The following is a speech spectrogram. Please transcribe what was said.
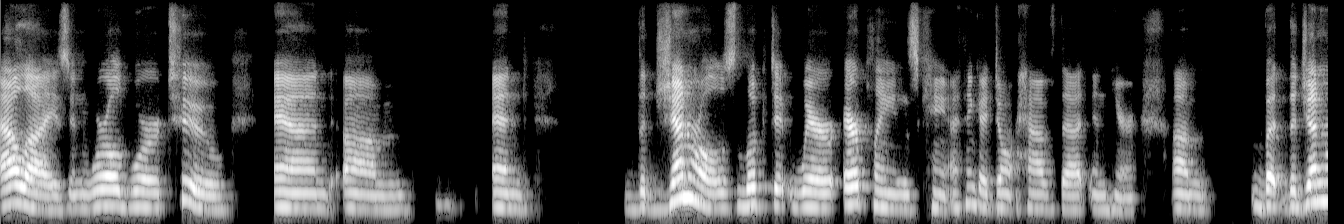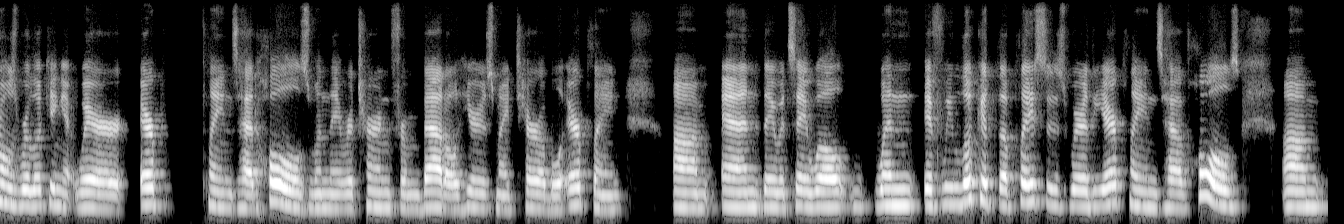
Allies in World War II and, um, and the generals looked at where airplanes came. I think I don't have that in here. Um, but the generals were looking at where airplanes had holes when they returned from battle. Here's my terrible airplane. Um, and they would say, well, when if we look at the places where the airplanes have holes, um,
